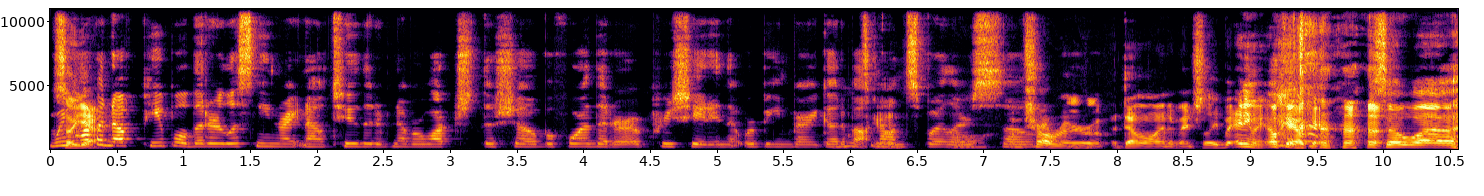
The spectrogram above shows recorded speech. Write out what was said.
We So, have yeah. enough people that are listening right now too that have never watched the show before that are appreciating that we're being very good Well, that's about good. non spoilers. well, so I'm sure I'll remember down the line eventually. But anyway, okay, okay. so uh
